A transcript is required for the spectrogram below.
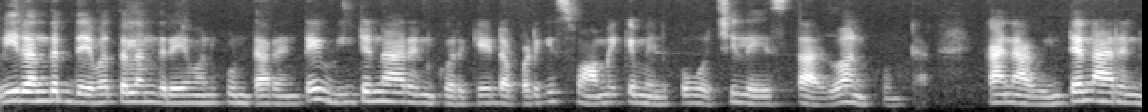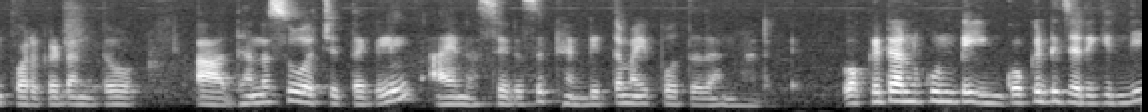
వీరందరు దేవతలందరూ ఏమనుకుంటారంటే వింటనారని కొరికేటప్పటికి స్వామికి మెలకు వచ్చి లేస్తాడు అనుకుంటారు. కానీ ఆ వింటనారని కొరకడంతో ఆ ధనస్సు వచ్చి తగిలి ఆయన శిరస్సు ఖండితమైపోతుంది అనమాట ఒకటి అనుకుంటే ఇంకొకటి జరిగింది.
